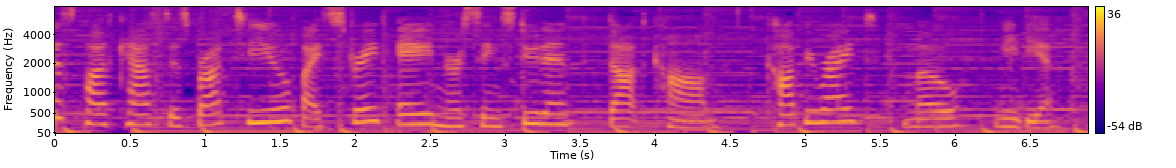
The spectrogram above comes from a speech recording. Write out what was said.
This podcast is brought to you by straightanursingstudent.com. Copyright Mo Media.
